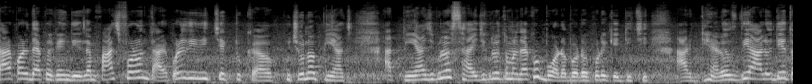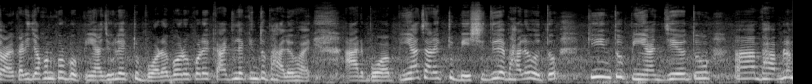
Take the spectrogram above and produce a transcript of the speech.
তারপরে দেখো এখানে দিয়ে দিলাম পাঁচ ফোড়ন, তারপরে দিয়ে দিচ্ছি একটু কুচনো পেঁয়াজ। আর পেঁয়াজগুলোর সাইজগুলো তোমরা দেখো বড় বড় করে কেটেছি। আর ঢেঁড়স দিয়ে আলু দিয়ে তরকারি যখন করব, পেঁয়াজগুলো একটু বড় বড় করে কাটলে কিন্তু ভালো হয়। আর পেঁয়াজ আর একটু বেশি দিলে ভালো হতো, কিন্তু পেঁয়াজ যেহেতু ভাবলাম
